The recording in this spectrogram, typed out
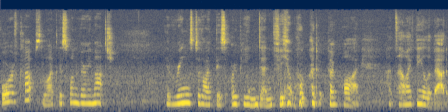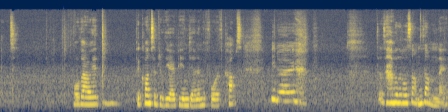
Four of Cups. Like this one very much. It rings to like this opium den feel. I don't know why. That's how I feel about it. Although it, the concept of the opium den and the Four of Cups, you know, does have a little something something there.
